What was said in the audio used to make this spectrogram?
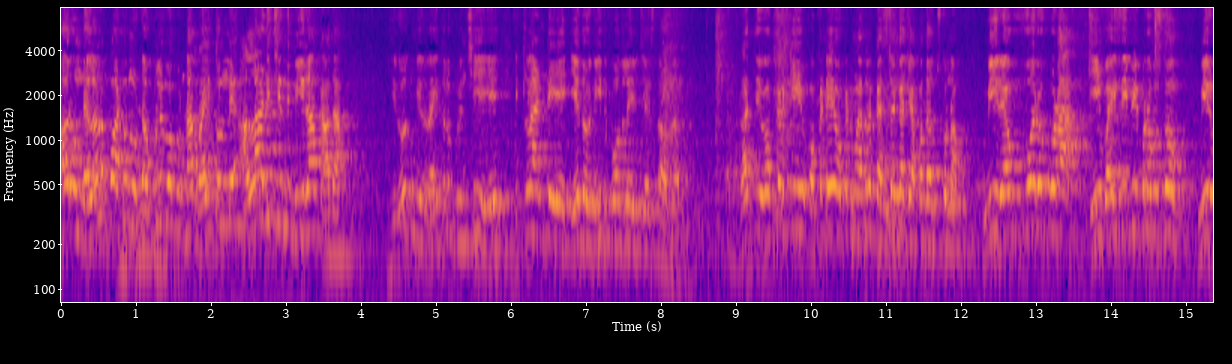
ఆరు నెలల పాటు నువ్వు డబ్బులు ఇవ్వకుండా రైతుల్ని అల్లాడించింది మీరా కాదా? ఈరోజు మీరు రైతుల గురించి ఇట్లాంటి ఏదో నీతి బోధలు ఏం చేస్తా ఉన్నారు? ప్రతి ఒక్కరికి ఒకటే ఒకటి మాత్రం ఖచ్చితంగా చెప్పదలుచుకున్నాం. మీరెవ్వరు కూడా ఈ వైసీపీ ప్రభుత్వం మీరు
